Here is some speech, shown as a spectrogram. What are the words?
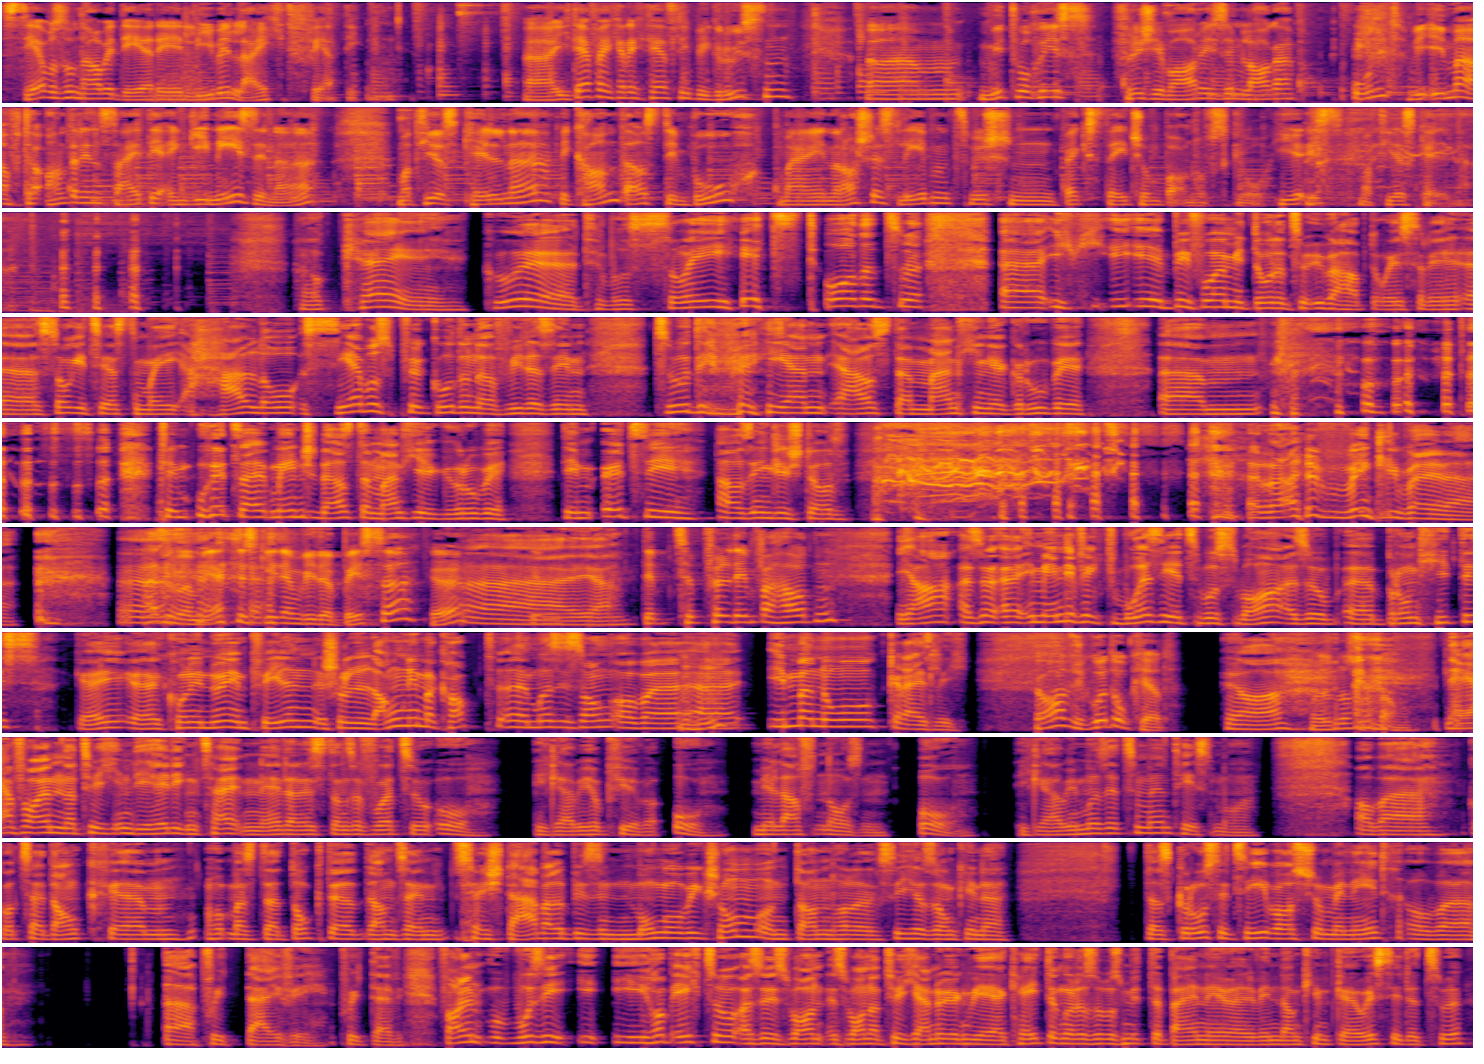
Servus und habe dere, liebe Leichtfertigen. Äh, ich darf euch recht herzlich begrüßen. Ähm, Mittwoch ist, frische Ware ist im Lager und wie immer auf der anderen Seite ein Genesener, Matthias Kellner, bekannt aus dem Buch Mein rasches Leben zwischen Backstage und Bahnhofsklo. Hier ist Matthias Kellner. Okay, gut. Was soll ich jetzt da dazu? Äh, ich, ich, bevor ich mich da dazu überhaupt äußere, äh, sage ich zuerst einmal Hallo, Servus für gut und auf Wiedersehen zu dem Herrn aus der Manchinger Grube, ähm, dem Urzeitmenschen aus der Manchinger Grube, dem Ötzi aus Ingolstadt. Ralf Winkelbeiner. Also man merkt, es geht ihm wieder besser. Gell? Ah, dem, ja. Dem Zipfel, dem verhauten. Ja, also äh, im Endeffekt weiß ich jetzt, was war. Also äh, Bronchitis, gell, äh, kann ich nur empfehlen. Schon lange nicht mehr gehabt, äh, muss ich sagen, aber Mhm. äh, immer noch kreislich. Ja, hat sich gut angehört. Ja. Muss man so sagen. Naja, vor allem natürlich in die heutigen Zeiten, ne, dann ist dann sofort so, oh, ich glaube, ich hab Fieber. Oh, mir laufen Nasen. Oh, ich glaube, ich muss jetzt mal einen Test machen. Aber Gott sei Dank ähm, hat mir der Doktor dann sein, sein Stabal bis in den Mund geschoben und dann hat er sicher sagen können, das große C war es schon mal nicht, aber äh, pfui Teufel, pfui Teufel. Vor allem, wo sie, ich, ich hab echt so, also es war, es war natürlich auch noch irgendwie eine Erkältung oder sowas mit dabei, ne, weil wenn dann kommt gleich alles dazu.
